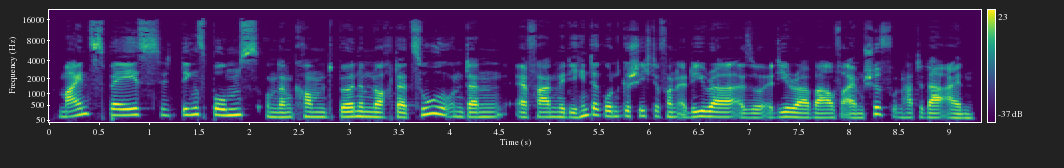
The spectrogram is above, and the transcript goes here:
Mindspace-Dingsbums und dann kommt Burnham noch dazu und dann erfahren wir die Hintergrundgeschichte von Adira. Also Adira war auf einem Schiff und hatte da einen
